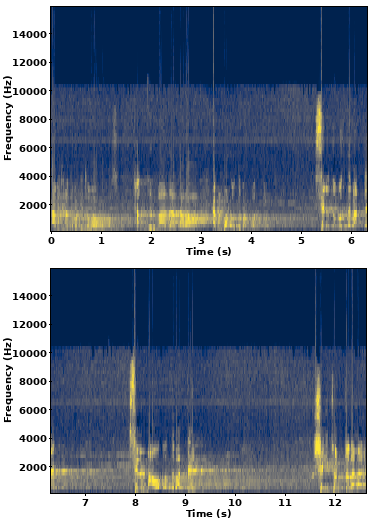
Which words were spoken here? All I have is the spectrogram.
আমি যেন তোমাকে জবাব করতেছি। ফানজুর মাযা তারা, এখন বলো তোমার মত কি? ছেলে তো বলতে পারতেন, ছেলের মাও বলতে পারতেন। সেই ছোট্টবেলায়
